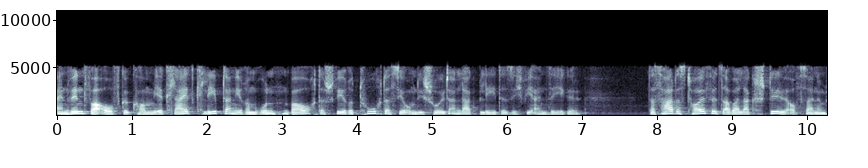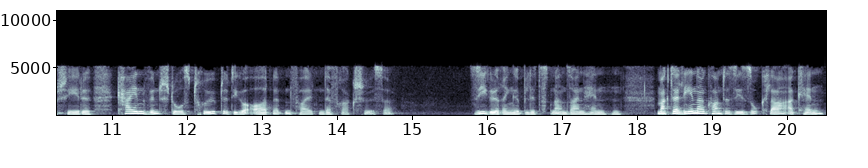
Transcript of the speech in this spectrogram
Ein Wind war aufgekommen, ihr Kleid klebte an ihrem runden Bauch, das schwere Tuch, das ihr um die Schultern lag, blähte sich wie ein Segel. Das Haar des Teufels aber lag still auf seinem Schädel, kein Windstoß trübte die geordneten Falten der Frackschöße. Siegelringe blitzten an seinen Händen. Magdalena konnte sie so klar erkennen,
